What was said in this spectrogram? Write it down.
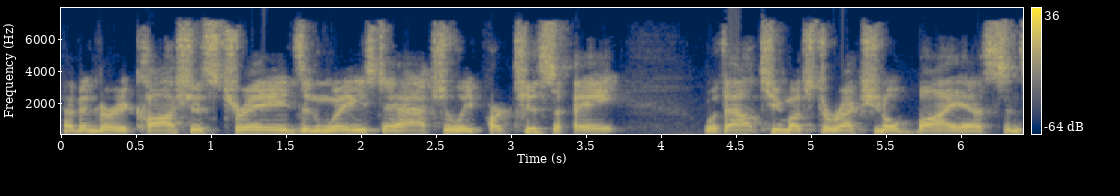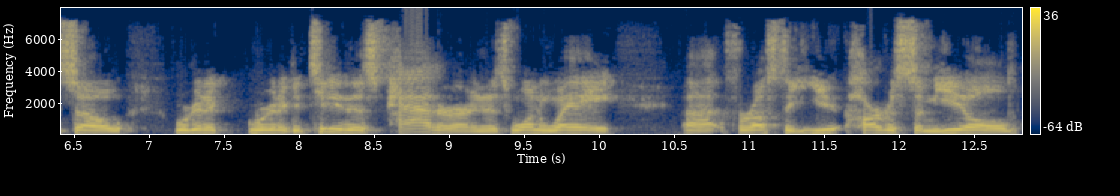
have been very cautious trades and ways to actually participate without too much directional bias. And so we're going to we're going to continue this pattern, and it's one way uh, for us to harvest some yield.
